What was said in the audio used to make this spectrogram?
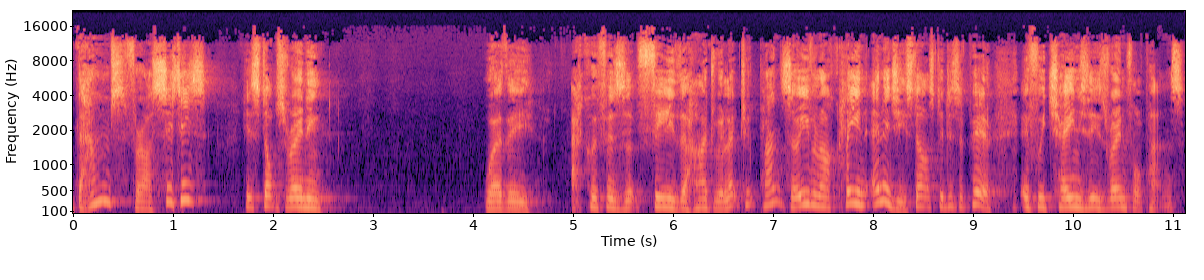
dams, for our cities. It stops raining where the aquifers that feed the hydroelectric plants. So even our clean energy starts to disappear if we change these rainfall patterns.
